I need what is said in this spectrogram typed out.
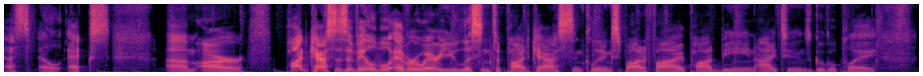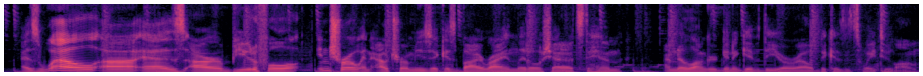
S L X. Um, our podcast is available everywhere you listen to podcasts, including Spotify, Podbean, iTunes, Google Play as well uh, as our beautiful intro and outro music is by Ryan Little. Shoutouts to him. I'm no longer going to give the URL because it's way too long.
